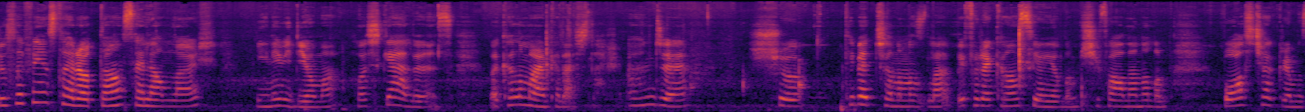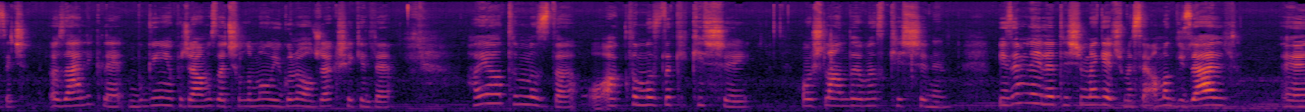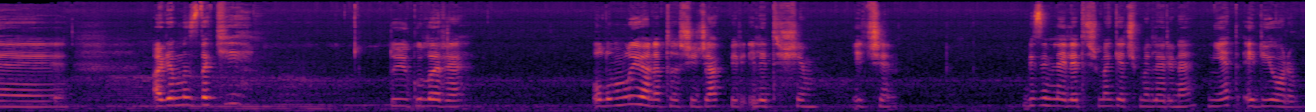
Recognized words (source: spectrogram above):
Josephine Tarot'tan selamlar. Yeni videoma hoş geldiniz. Bakalım arkadaşlar. Önce şu Tibet çanımızla bir frekans yayalım, şifalanalım. Boğaz çakramız için özellikle bugün yapacağımız açılıma uygun olacak şekilde hayatımızda o aklımızdaki kişi, hoşlandığımız kişinin bizimle iletişime geçmesi ama güzel eee, aramızdaki duyguları olumlu yöne taşıyacak bir iletişim için bizimle iletişime geçmelerine niyet ediyorum.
